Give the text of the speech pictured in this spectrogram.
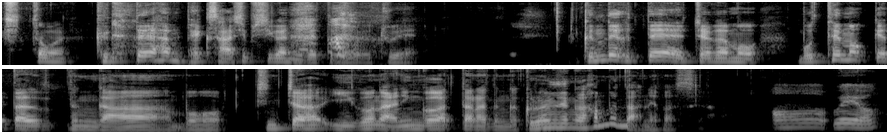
진짜 많이. 그때 한 140시간 일했더라고요, 주에. 근데 그때 제가 뭐 못해 먹겠다든가 뭐 진짜 이건 아닌 것 같다라든가 그런 생각 한 번도 안 해봤어요. 어, 왜요?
